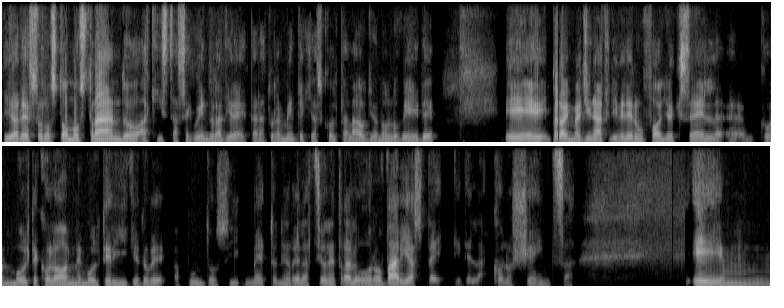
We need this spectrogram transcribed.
Io adesso lo sto mostrando a chi sta seguendo la diretta, naturalmente chi ascolta l'audio non lo vede. E, però immaginate di vedere un foglio Excel eh, con molte colonne, molte righe, dove appunto si mettono in relazione tra loro vari aspetti della conoscenza e, mm,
